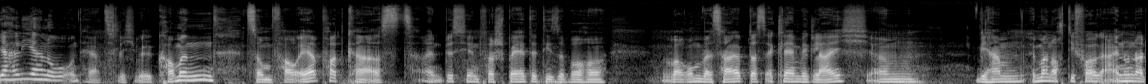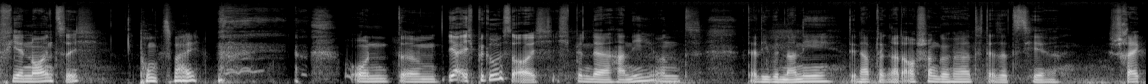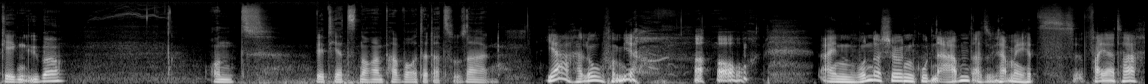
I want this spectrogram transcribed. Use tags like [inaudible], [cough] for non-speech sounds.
Ja, hallo und herzlich willkommen zum VR-Podcast. Ein bisschen verspätet diese Woche. Warum, weshalb, das erklären wir gleich. Ähm, wir haben immer noch die Folge 194. Punkt 2. [laughs] und ähm, ja, ich begrüße euch. Ich bin der Hanni und der liebe Nanni, den habt ihr gerade auch schon gehört, der sitzt hier schräg gegenüber und wird jetzt noch ein paar Worte dazu sagen. Ja, hallo von mir [laughs] auch. Einen wunderschönen guten Abend. Also wir haben ja jetzt Feiertag.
